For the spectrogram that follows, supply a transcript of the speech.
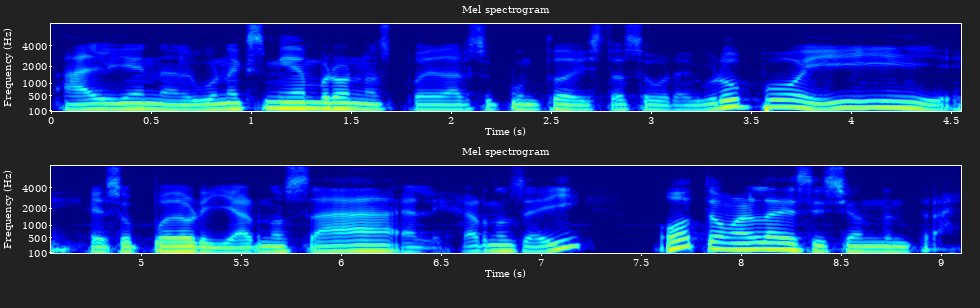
alguien, algún ex miembro nos puede dar su punto de vista sobre el grupo y eso puede orillarnos a alejarnos de ahí o tomar la decisión de entrar.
